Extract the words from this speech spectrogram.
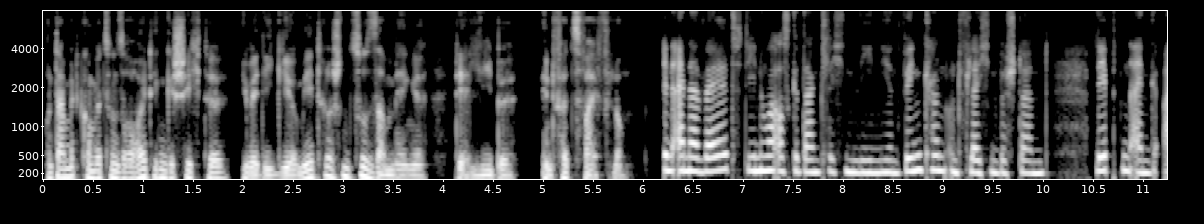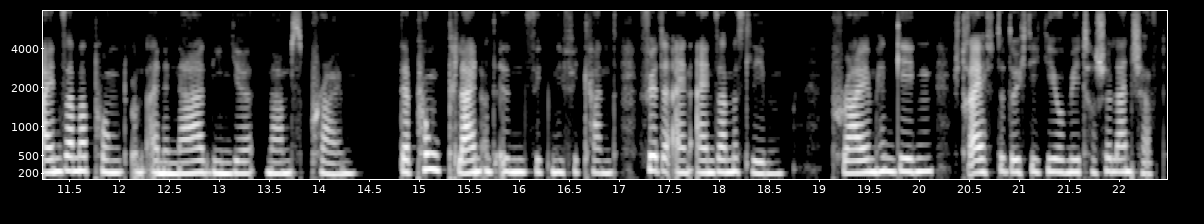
Und damit kommen wir zu unserer heutigen Geschichte über die geometrischen Zusammenhänge der Liebe in Verzweiflung. In einer Welt, die nur aus gedanklichen Linien, Winkeln und Flächen bestand, lebten ein einsamer Punkt und eine nahe Linie namens Prime. Der Punkt klein und insignifikant führte ein einsames Leben. Prime hingegen streifte durch die geometrische Landschaft,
